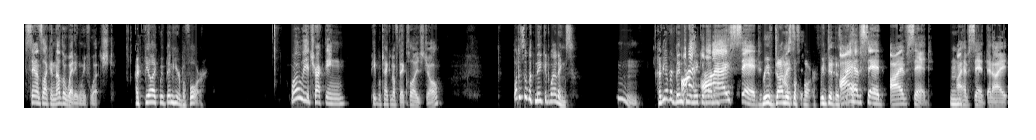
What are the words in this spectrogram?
Sounds like another wedding we've watched. I feel like we've been here before. Why are we attracting people taking off their clothes, Joel? What is it with naked weddings? Hmm. Have you ever been to a I, naked wedding? I said. We've done this I said- before. We did this. I before. have said. I've said. Mhm. I have said that I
